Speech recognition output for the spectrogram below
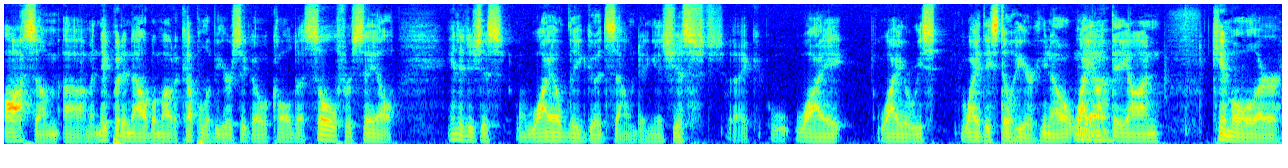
awesome, um, and they put an album out a couple of years ago called uh, "Soul for Sale," and it is just wildly good sounding. It's just like why why are we st- why are they still here? You know, why Yeah. aren't they on Kimmel or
